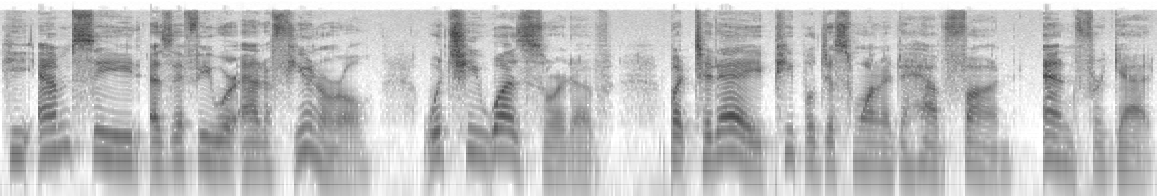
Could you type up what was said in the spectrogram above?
He emceed as if he were at a funeral, which he was sort of, but today people just wanted to have fun and forget.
